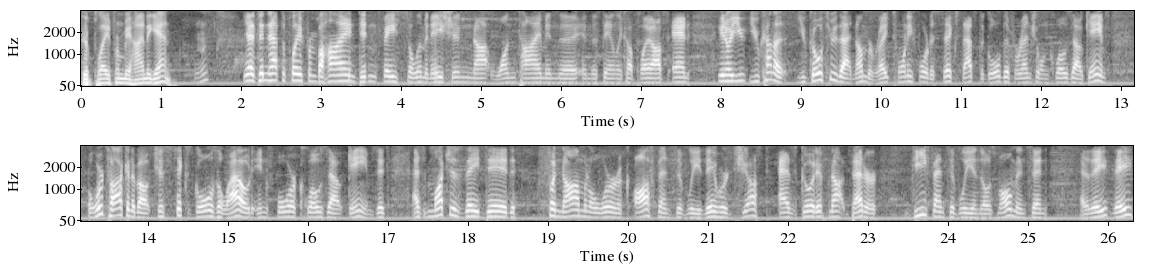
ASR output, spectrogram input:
to play from behind again. Mm-hmm. Yeah, didn't have to play from behind. Didn't face elimination not one time in the in the Stanley Cup playoffs. And you know, you you kind of you go through that number, right? Twenty four to six. That's the goal differential in closeout games. But we're talking about just six goals allowed in four closeout games. It's as much as they did phenomenal work offensively. They were just as good, if not better, defensively in those moments, and they they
